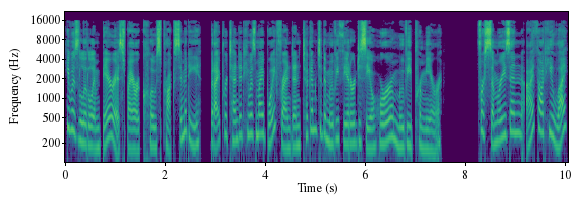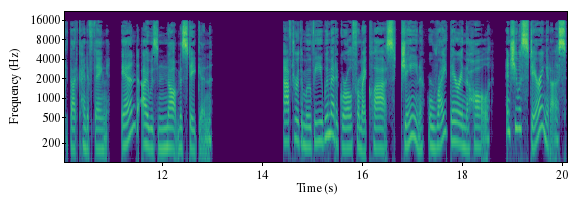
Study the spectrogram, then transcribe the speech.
He was a little embarrassed by our close proximity, but I pretended he was my boyfriend and took him to the movie theater to see a horror movie premiere. For some reason, I thought he liked that kind of thing, and I was not mistaken. After the movie, we met a girl from my class, Jane, right there in the hall, and she was staring at us.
